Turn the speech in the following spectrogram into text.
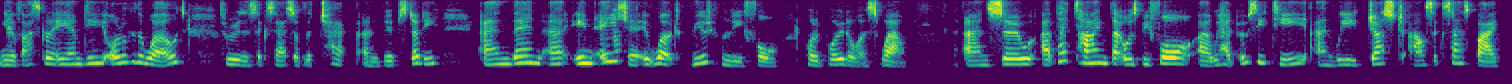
neovascular AMD all over the world through the success of the TAP and VIP study. And then uh, in Asia, it worked beautifully for polypoidal as well. And so at that time, that was before uh, we had OCT, and we judged our success by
